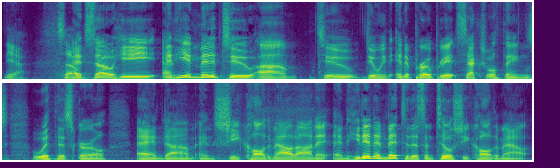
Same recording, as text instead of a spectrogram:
Yeah. So- and so he and he admitted to um to doing inappropriate sexual things with this girl, and um and she called him out on it, and he didn't admit to this until she called him out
